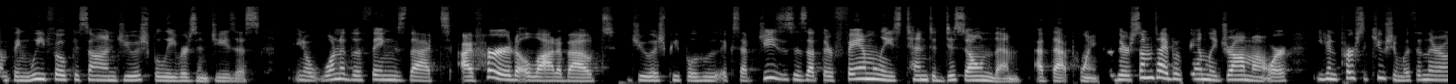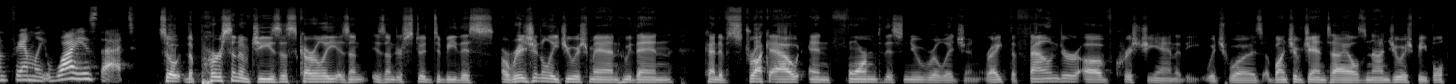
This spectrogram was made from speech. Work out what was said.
something we focus on, Jewish believers in Jesus you know, one of the things that I've heard a lot about Jewish people who accept Jesus is that their families tend to disown them at that point. There's some type of family drama or even persecution within their own family. Why is that? So the person of Jesus, Carly, is un- is understood to be this originally Jewish man who then kind of struck out and formed this new religion, right? The founder of Christianity, which was a bunch of Gentiles, non-Jewish people,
